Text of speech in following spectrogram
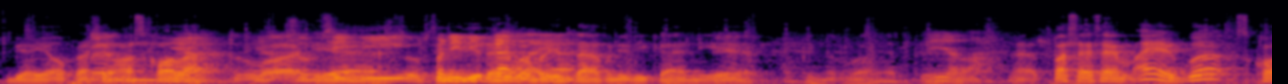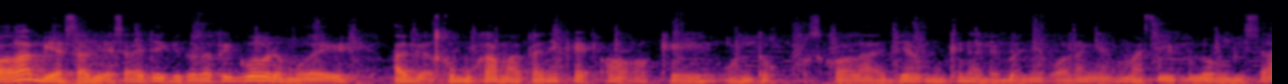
biaya operasional sekolah. ya, Ya, Iya, subsidi Iya, pendidikan dari lah ya. pemerintah pendidikan iya. Iya, pinter banget. Iyalah. Nah, pas SMA ya gue sekolah biasa-biasa aja gitu tapi gue udah mulai agak kebuka matanya kayak oh oke untuk sekolah aja mungkin ada banyak orang yang masih belum bisa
